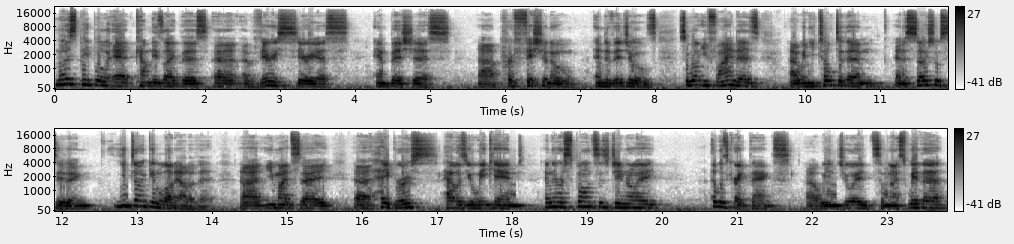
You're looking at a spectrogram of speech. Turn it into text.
most people at companies like this are, are very serious, ambitious, uh, professional individuals. So what you find is uh, when you talk to them in a social setting, you don't get a lot out of it. Uh, you might say, uh, "Hey Bruce, how was your weekend?" And the response is generally, "It was great, thanks. Uh, we enjoyed some nice weather.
